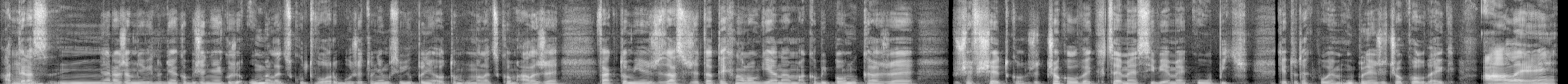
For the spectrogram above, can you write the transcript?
A teraz mm-hmm. narážam nevyhnutne akoby, že nejakú že umeleckú tvorbu, že to nemusí byť úplne o tom umeleckom, ale že faktom je, že zase, že tá technológia nám akoby ponúka, že že všetko, že čokoľvek chceme si vieme kúpiť, keď to tak poviem, úplne, že čokoľvek. Ale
